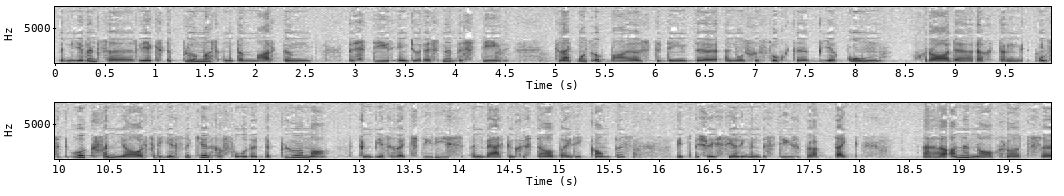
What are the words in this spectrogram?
benewens 'n reeks diplomas in bemarking, bestuur en toerisme bestuur trek ons ook baie studente in ons gesogte BCom grade rigting. Ons het ook vanjaar vir die eerste keer gevorderde diploma in besigheidstudies in werking gestel by die kampus met spesialisering in bestuurspraktyk. 'n uh, Ander nagraadse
